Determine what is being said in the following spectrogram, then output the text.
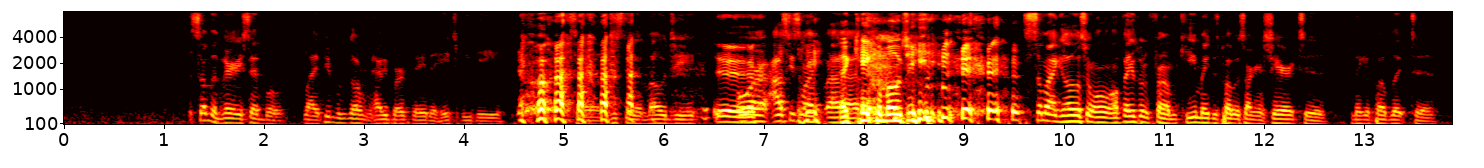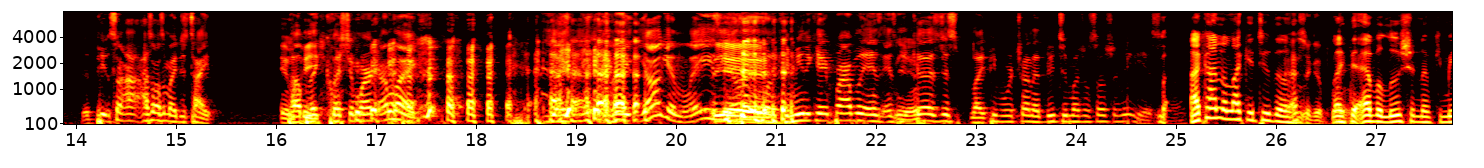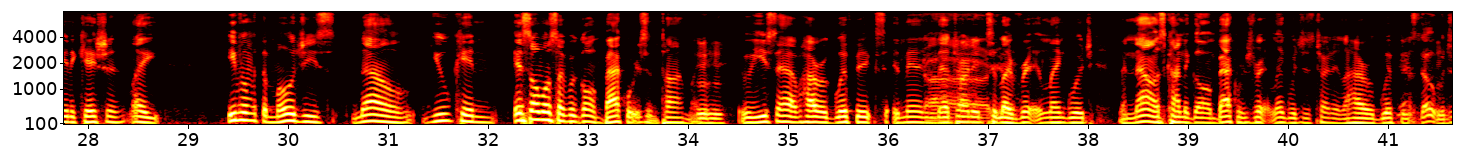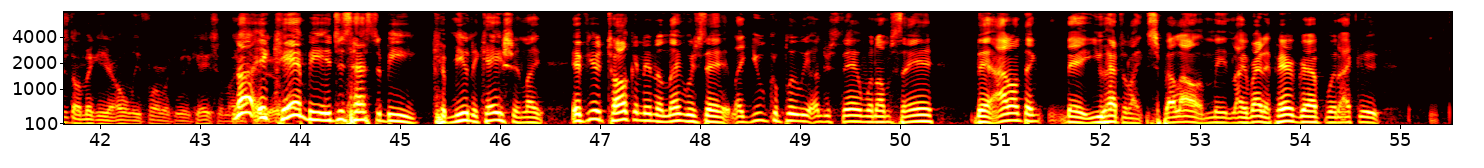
something very simple. Like people go from happy birthday to HBD to just an emoji, Yeah. or I'll see somebody uh, a cake emoji. somebody goes from on Facebook from can you make this public so I can share it to make it public to the pe- so I, I saw somebody just type MP. public question mark. I'm like, like, like, y'all getting lazy. Yeah. Y'all want to communicate properly, and it's Yeah. because just like people were trying to do too much on social media. So I kind of like it too, though. That's a good Like the evolution of communication. Like even with emojis now, you can. It's almost like we're going backwards in time. Like Mhm. we used to have hieroglyphics, and then that turned into yeah. like written language. But now it's kind of going backwards. Written language is turning to hieroglyphics. it's dope, but just don't make it your only form of communication. Like, No, it Yeah. can be. It just has to be communication. Like if you're talking in a language that like you completely understand what I'm saying, then I don't think that you have to like spell out. I mean, like write a paragraph what I could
